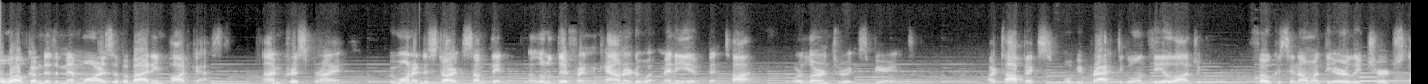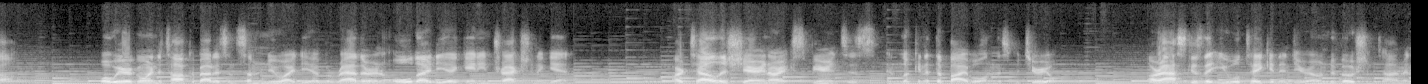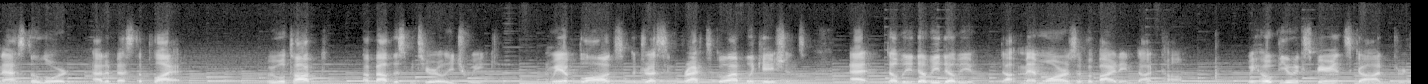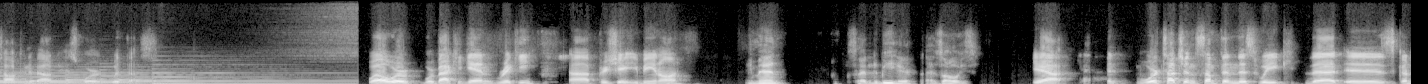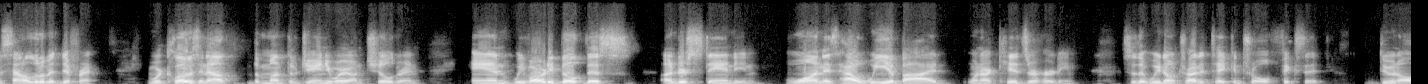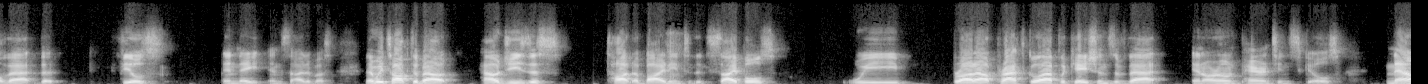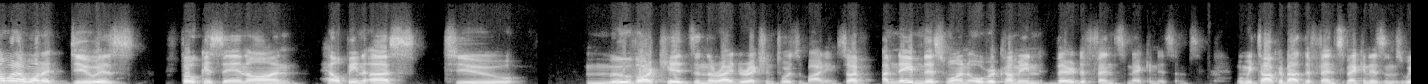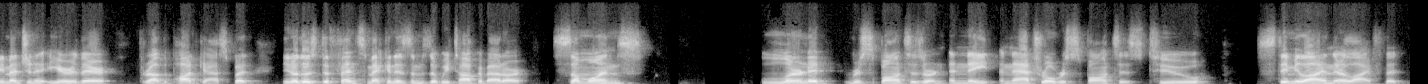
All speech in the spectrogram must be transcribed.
Well, welcome to the Memoirs of Abiding podcast. I'm Chris Bryant. We wanted to start something a little different and counter to what many have been taught or learned through experience. Our topics will be practical and theological, focusing on what the early church thought. What we are going to talk about isn't some new idea, but rather an old idea gaining traction again. Our tell is sharing our experiences and looking at the Bible in this material. Our ask is that you will take it into your own devotion time and ask the Lord how to best apply it. We will talk about this material each week, and we have blogs addressing practical applications at www.memoirsofabiding.com. We hope you experience God through talking about His Word with us. Well, we're we're back again, Ricky. Uh, appreciate you being on. Amen. Excited to be here as always. Yeah. And we're touching something this week that is going to sound a little bit different. We're closing out the month of January on children, and we've already built this understanding. One is how we abide when our kids are hurting so that we don't try to take control, fix it, doing all that that feels innate inside of us. Then we talked about how Jesus taught abiding to the disciples. We brought out practical applications of that in our own parenting skills. Now, what I want to do is focus in on helping us to move our kids in the right direction towards abiding. So I've, I've named this one overcoming their defense mechanisms. When we talk about defense mechanisms, we mention it here or there throughout the podcast, but you know, those defense mechanisms that we talk about are someone's learned responses or innate natural responses to stimuli in their life that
